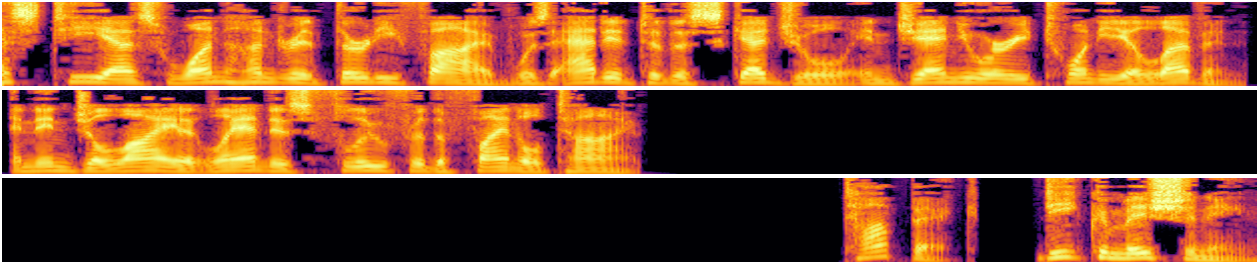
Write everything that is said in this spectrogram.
STS 135 was added to the schedule in January 2011, and in July Atlantis flew for the final time. Decommissioning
